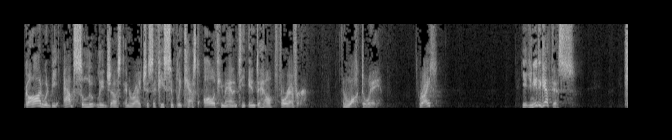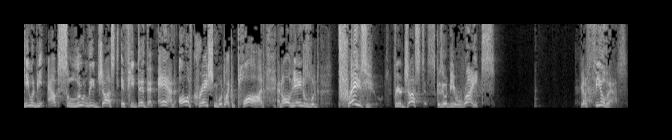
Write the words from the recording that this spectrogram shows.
God would be absolutely just and righteous if he simply cast all of humanity into hell forever and walked away. Right? You, you need to get this. He would be absolutely just if he did that. And all of creation would like applaud and all the angels would praise you for your justice because it would be right. You gotta feel that.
